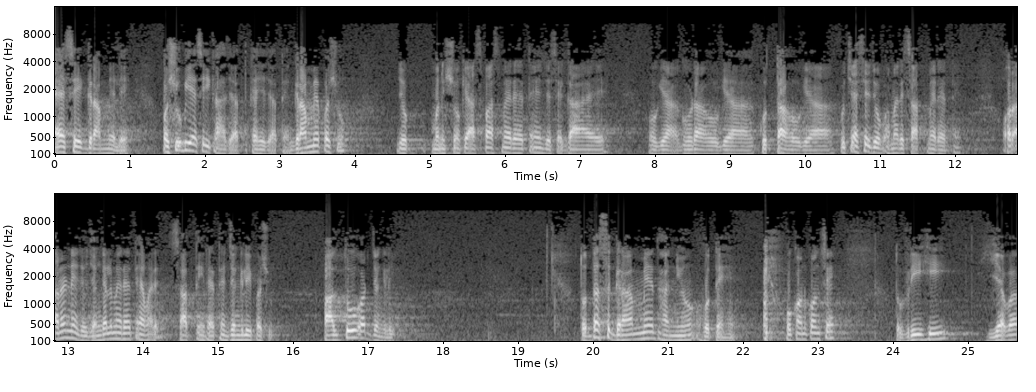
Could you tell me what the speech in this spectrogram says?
ऐसे ग्राम में ले। पशु भी ऐसे ही कहा जाता, कहे जाते हैं। ग्राम में पशु जो मनुष्यों के आसपास में रहते हैं, जैसे गाय हो गया, घोड़ा हो गया, कुत्ता हो गया, कुछ ऐसे जो हमारे साथ में रहते हैं। और अरण्य जो जंगल में रहते हैं, हमारे साथ नहीं रहते हैं, जंगली पशु, पालतू और जंगली। तो दस ग्राम में धान्यों होते हैं। वो कौन कौन से? तो व्रीही, यव,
